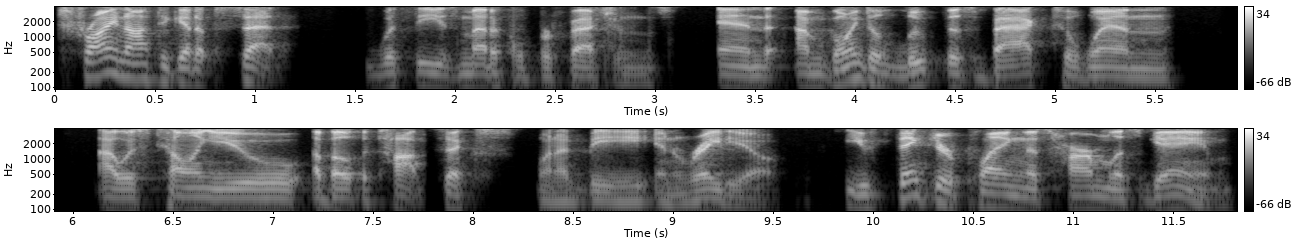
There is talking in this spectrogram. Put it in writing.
try not to get upset with these medical professions. And I'm going to loop this back to when I was telling you about the top six when I'd be in radio. You think you're playing this harmless game,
